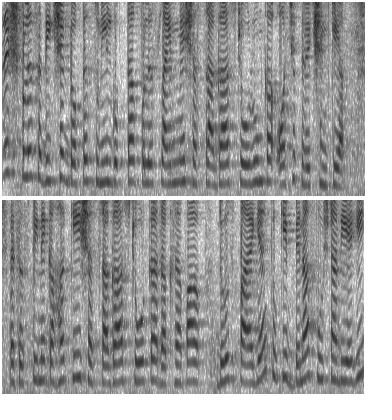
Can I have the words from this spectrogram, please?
वरिष्ठ पुलिस अधीक्षक doctor Sunil Gupta police line में शस्त्रागार स्टोर रूम का औचक निरीक्षण किया। एसएसपी ने कहा कि शस्त्रागार स्टोर का रखरखाव दुरुस्त पाया गया क्योंकि बिना सूचना दिए ही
